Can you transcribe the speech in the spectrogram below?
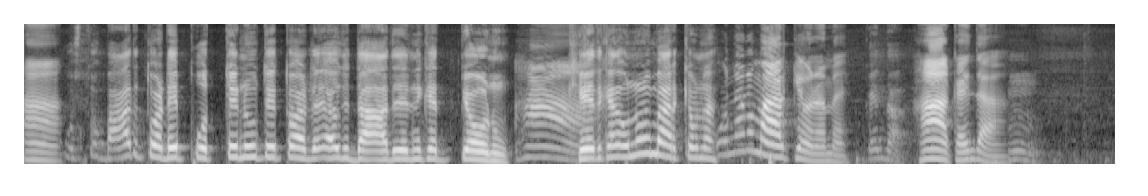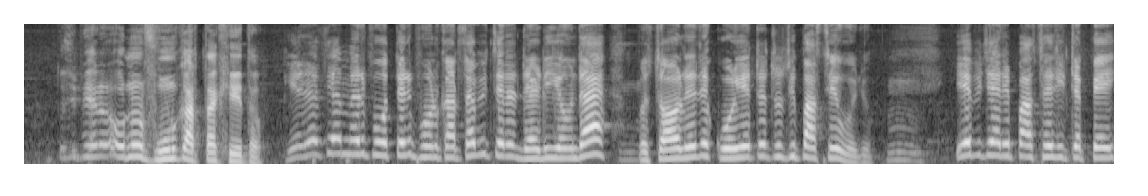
ਹਾਂ। ਉਸ ਤੋਂ ਬਾਅਦ ਤੁਹਾਡੇ ਪੋਤੇ ਨੂੰ ਤੇ ਤੁਹਾਡੇ ਉਹਦੇ ਦਾਦੇ ਨੇ ਕਿ ਪਿਓ ਨੂੰ? ਹਾਂ। ਖੇਤ ਕਹਿੰਦਾ ਉਹਨਾਂ ਨੂੰ ਵੀ ਮਾਰ ਕੇ ਆਉਣਾ? ਉਹਨਾਂ ਨੂੰ ਮਾਰ ਕੇ ਆਉਣਾ ਮੈਂ। ਕਹਿੰਦਾ? ਹਾਂ ਕਹਿੰਦਾ। ਹੂੰ। ਤੁਸੀਂ ਫਿਰ ਉਹਨਾਂ ਨੂੰ ਫੋਨ ਕਰਤਾ ਖੇਤ? ਫਿਰ ਅਸੀਂ ਮੇਰੇ ਪੋਤੇ ਨੂੰ ਫੋਨ ਕਰਤਾ ਵੀ ਤੇਰਾ ਡੈਡੀ ਆਉਂਦਾ ਹੈ, ਪਿਸਤੌਲ ਇਹਦੇ ਕੋਲੇ ਤੇ ਤੁਸੀਂ ਪਾਸੇ ਹੋ ਜਾਓ। ਇਹ ਵਿਚਾਰੇ ਪਾਸੇ ਦੀ ਟੱਪੇ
